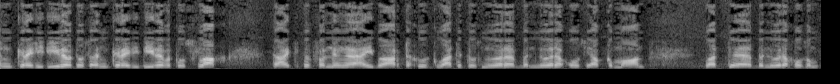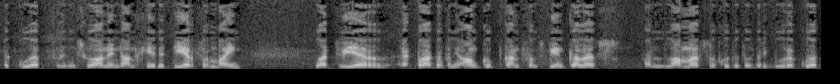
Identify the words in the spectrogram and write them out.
inkry, die diere wat ons inkry, die diere wat ons slag, daai tipe van dinge, hy behartig ook wat het ons nodig, benodig ons elke maand, wat uh, benodig ons om te koop en so aan en dan gee dit deur vir my wat weer ek praat van die aankoopkant van speenkalvers, van lammers, so goed wat ons by die boere koop.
